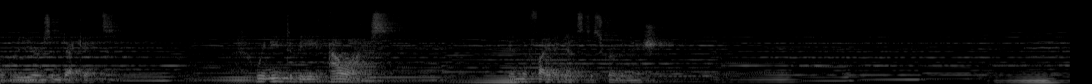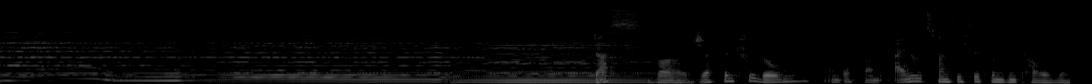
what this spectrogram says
over years and decades. We need to be allies in the fight against discrimination. Das war Justin Trudeau und das waren 21 Sekunden Pause.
